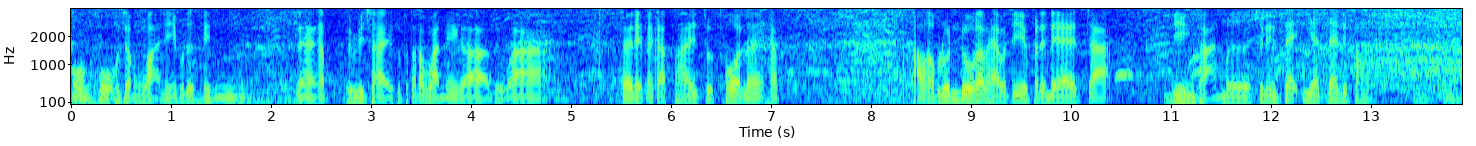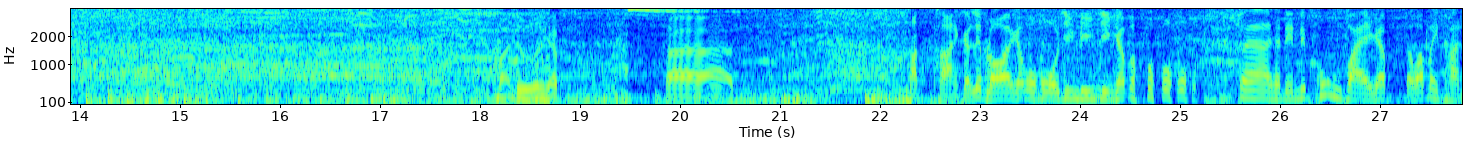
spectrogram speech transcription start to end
โอ้โห จังหวะนี้พุทธศิลป์นะครับทวีชัยสุภัทรวันนี่ก็ถือว่าใจเด็ดเลยครับ ให้จุดโทษเลยครับ เอาครับลุ้นดูครับแฮร์รี่เฟรนเดสจะยิงผ่านมือชนินแซเอียดได้หรือเปล่ามาดูนะครับถ้า ซัดผ่านกันเรียบร้อยครับ โอ้โห ยิงดีจริงครับ โอ้โหแม่ชนินนี่พุ่งไปครับ แต่ว่าไม่ทัน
